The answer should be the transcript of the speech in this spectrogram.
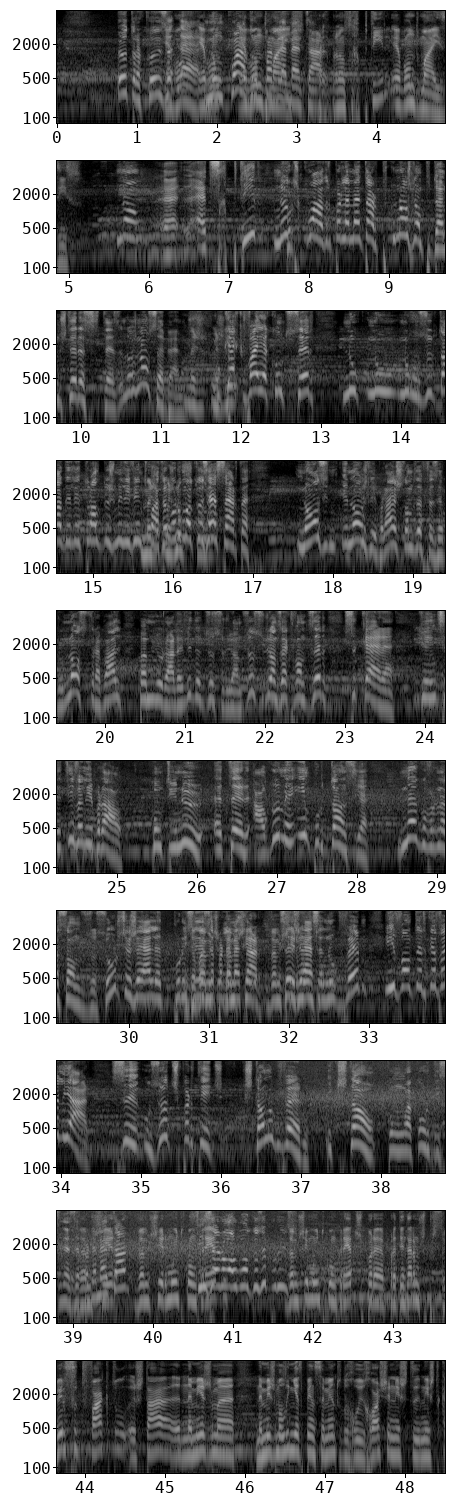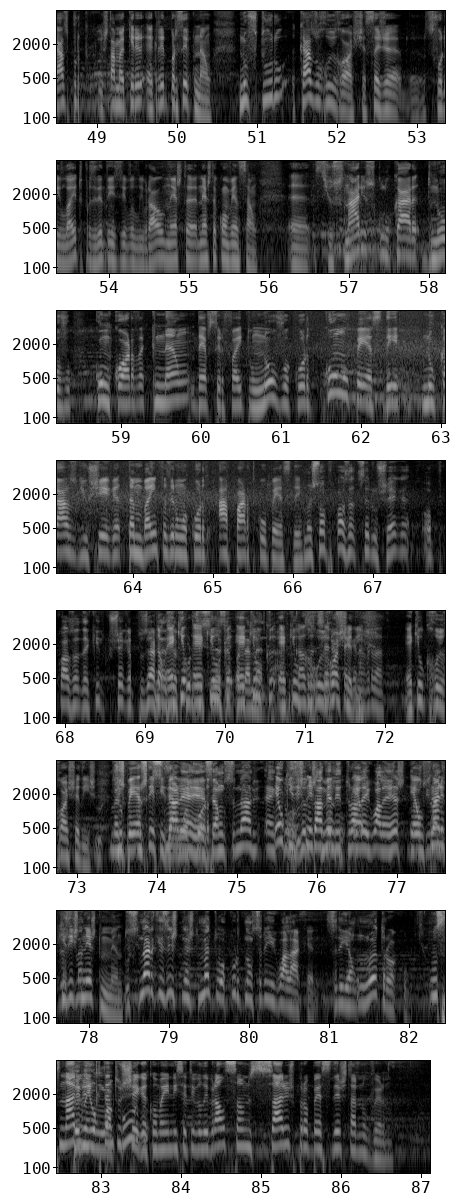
Outra coisa é, bom, é, é bom, num quadro é parlamentar. Para não se repetir, é bom demais isso. Não, é, é, de se repetir noutro Por... quadro parlamentar, porque nós não podemos ter a certeza, nós não sabemos mas, mas o que é que vai acontecer no, no, no, resultado eleitoral de 2024. Mas, mas Agora, uma futuro... coisa é certa: nós, nós liberais estamos a fazer o nosso trabalho para melhorar a vida dos açorianos. Os açorianos é que vão dizer se querem que a iniciativa liberal continue a ter alguma importância na governação dos Açores, seja ela por então incidência então vamos, parlamentar, vamos vamos seja essa muito... no governo, e vão ter que avaliar se os outros partidos que estão no governo e que estão com um acordo de incidência vamos parlamentar ser, vamos ser muito concretos, fizeram alguma coisa por isso. Vamos ser muito concretos para, para tentarmos perceber se de facto está na mesma, na mesma linha de pensamento de Rui Rocha neste, neste caso, porque está-me a querer, a querer parecer que não. No futuro, caso Rui Rocha seja, se for eleito, Presidente da Iniciativa Liberal nesta, nesta convenção, uh, se o cenário se colocar de novo, concorda que não deve ser feito um novo acordo com o PSD no caso de o Chega também fazer um acordo à parte com o PSD? Mas só por causa de ser o Chega ou por causa daquilo que o Chega puser não, nessa é aquilo, é aquilo que, é aquilo que, é aquilo que Rui Rocha Chega, diz. É aquilo que Rui Rocha diz. Mas, Se o PSD fizer um é acordo... É, é um cenário em é o que, que o resultado eleitoral é, é, igual a este? É o cenário que existe neste momento. O cenário que existe neste momento, o acordo não seria igual àquele. Seria um outro acordo. Um cenário seria em que um tanto o Chega como a Iniciativa Liberal são necessários para o PSD estar no governo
